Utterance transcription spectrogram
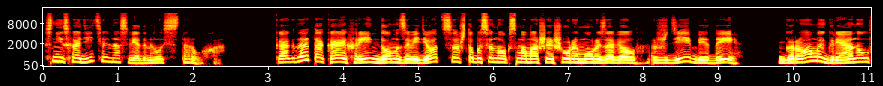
снисходительно осведомилась старуха. Когда такая хрень дома заведется, чтобы сынок с мамашей Шуры-Муры завел, жди беды. Гром и грянул.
